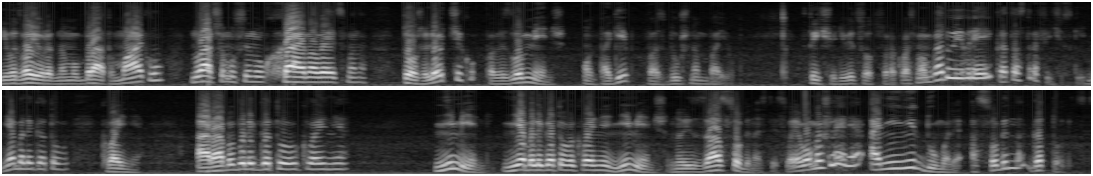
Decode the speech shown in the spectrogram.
Его двоюродному брату Майклу, младшему сыну Хайма Вейцмана, тоже летчику повезло меньше. Он погиб в воздушном бою. В 1948 году евреи катастрофически не были готовы к войне. Арабы были готовы к войне не меньше, не были готовы к войне не меньше, но из-за особенностей своего мышления они не думали особенно готовиться.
